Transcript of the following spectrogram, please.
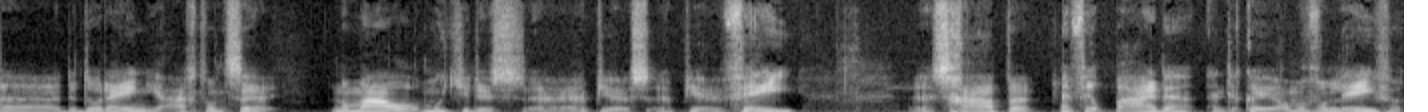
uh, er doorheen jaagt. Want ze, normaal moet je dus, heb, je, heb je vee, schapen en veel paarden. En daar kun je allemaal van leven.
